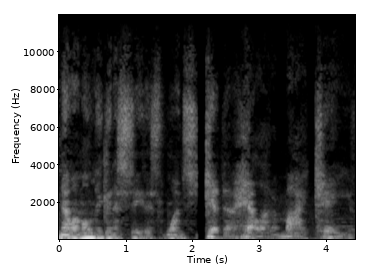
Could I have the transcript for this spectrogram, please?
Now I'm only gonna say this once. Get the hell out of my cave.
